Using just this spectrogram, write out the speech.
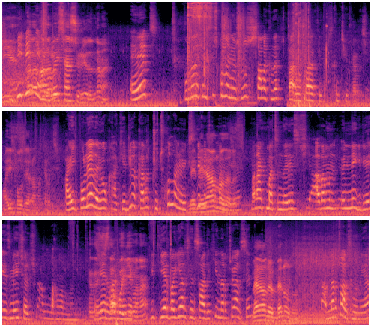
Niye? Bir- bir Ara- mi? arabayı sen sürüyordun değil mi? Evet. Burada da şimdi siz kullanıyorsunuz salaklar. Pardon salak dedim sıkıntı yok. Kardeşim ayıp oluyor ama kardeşim. Hayır Polya da yok hak ediyor. Karı kötü kullanıyor. İkisi Be- de beni kötü almadınız. kullanıyor. Rank maçındayız. Adamın önüne gidiyor ezmeye çalışıyor. Allah'ım Allah'ım. Kardeşim, Yer sal var, bagiyi neler. bana. Git diğer bagi al sen sağdaki Naruto'yu al sen. Ben alıyorum ben onu. Tamam Naruto alsın onu ya.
